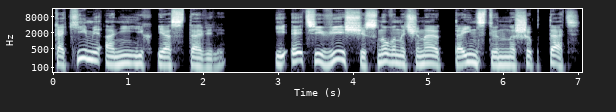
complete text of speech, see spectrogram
какими они их и оставили. И эти вещи снова начинают таинственно шептать,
